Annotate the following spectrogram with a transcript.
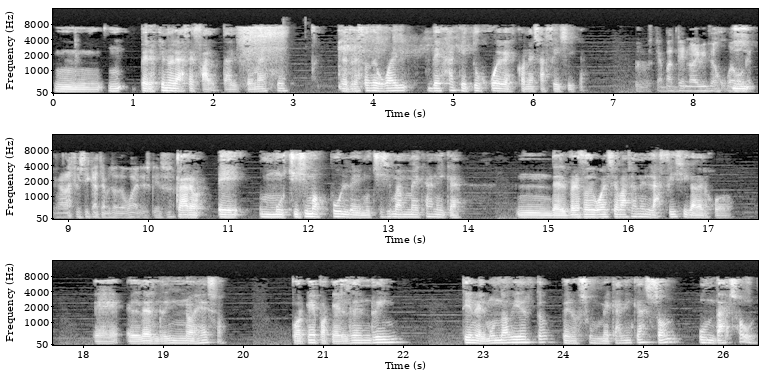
Mm, mm, pero es que no le hace falta. El tema es que el Breath of the Wild deja que tú juegues con esa física. es que aparte no hay videojuego que tenga la física de Breath of the Wild. Es que Claro, eh, muchísimos puzzles y muchísimas mecánicas del Breath of the Wild se basan en la física del juego. Eh, el Elden Ring no es eso. ¿Por qué? Porque el Elden Ring tiene el mundo abierto, pero sus mecánicas son un Dark Souls.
